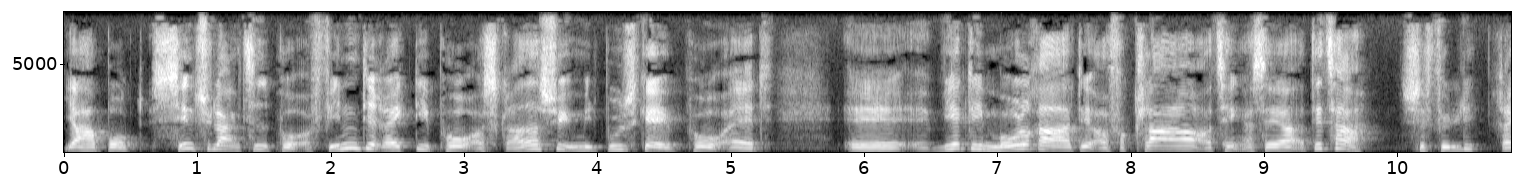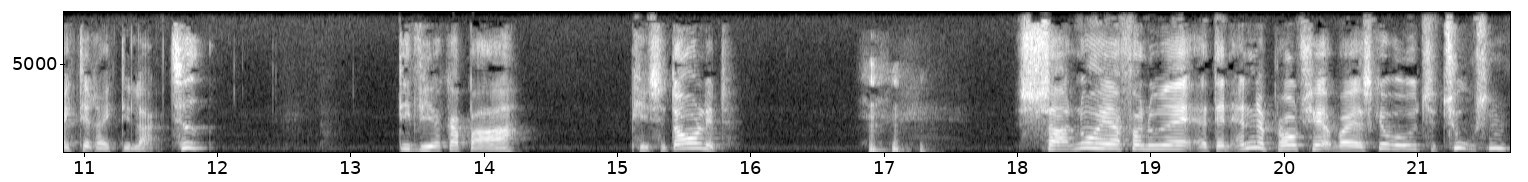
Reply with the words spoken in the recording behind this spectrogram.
Jeg har brugt sindssygt lang tid på at finde det rigtige, på at skræddersy mit budskab, på at øh, virkelig målrette og forklare og ting og sager. Og det tager selvfølgelig rigtig, rigtig lang tid. Det virker bare pisse dårligt. Så nu har jeg fundet ud af, at den anden approach her, hvor jeg skriver ud til 1000,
